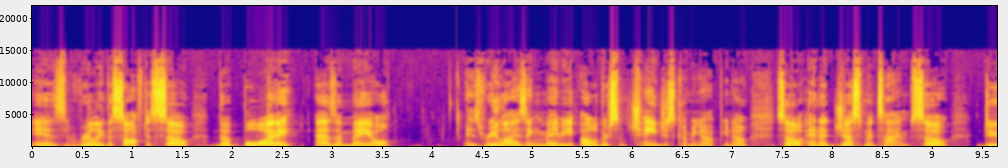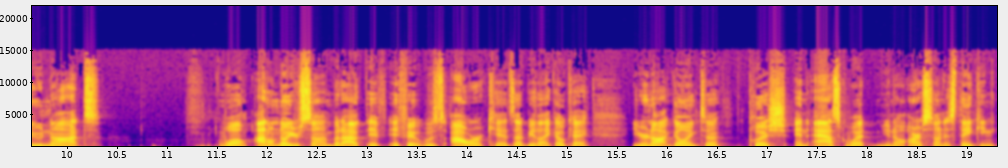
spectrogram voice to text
is really the softest. So, the boy, as a male, is realizing maybe oh there's some changes coming up you know? So an adjustment time. So do not well i don't know your son but I, if, if it was our kids i'd be like okay you're not going to push and ask what you know our son is thinking.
